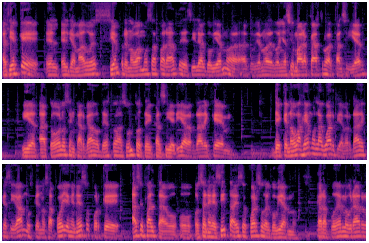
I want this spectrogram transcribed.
Así es que el, el, llamado es siempre, no vamos a parar de decirle al gobierno, al gobierno de doña Xiomara Castro, al canciller y a, todos los encargados de estos asuntos de Cancillería, ¿verdad? De que, de que no bajemos la guardia, ¿verdad? De que sigamos, que nos apoyen en eso porque hace falta o, o, o se necesita ese esfuerzo del gobierno para poder lograr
